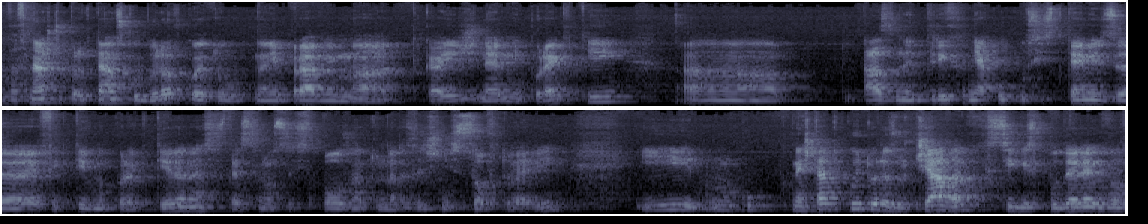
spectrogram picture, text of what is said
В нашото проектантско бюро, в което нали, правим а, така, инженерни проекти, а, аз внедрих няколко системи за ефективно проектиране, естествено с използването на различни софтуери. И нещата, които разучавах, си ги споделях в,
